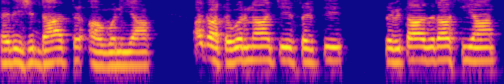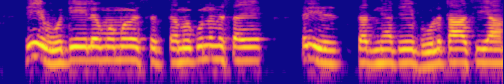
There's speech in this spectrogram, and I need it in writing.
तरी सिद्धार्थ आवनिया अगात वर्णाचे सविते सविता रासिया देव देल मम सत्तम गुण नसाय. तरी सज्ञा ते बोलतासिया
